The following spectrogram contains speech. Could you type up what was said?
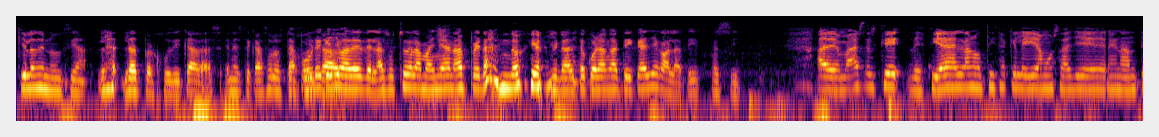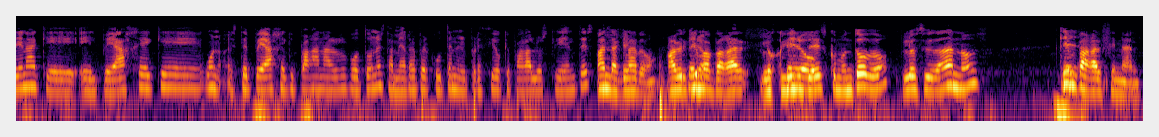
¿Quién lo denuncia? La- las perjudicadas. En este caso, los La pobre que lleva desde las 8 de la mañana esperando y al final te cuelan a ti que has llegado a las 10. Pues sí. Además, es que decía en la noticia que leíamos ayer en antena que el peaje que, bueno, este peaje que pagan a los botones también repercute en el precio que pagan los clientes. Anda, claro. A ver quién va a pagar. Los clientes, pero- como en todo, los ciudadanos. ¿Quién paga al final?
